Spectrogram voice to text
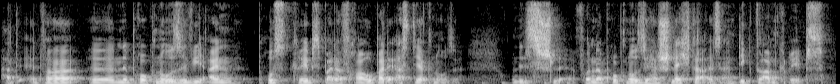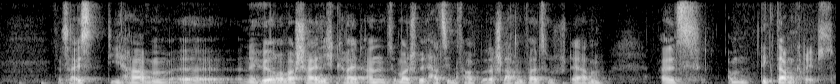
hat etwa äh, eine Prognose wie ein Brustkrebs bei der Frau bei der Erstdiagnose und ist von der Prognose her schlechter als ein Dickdarmkrebs. Das heißt, die haben äh, eine höhere Wahrscheinlichkeit an zum Beispiel Herzinfarkt oder Schlaganfall zu sterben als am Dickdarmkrebs.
